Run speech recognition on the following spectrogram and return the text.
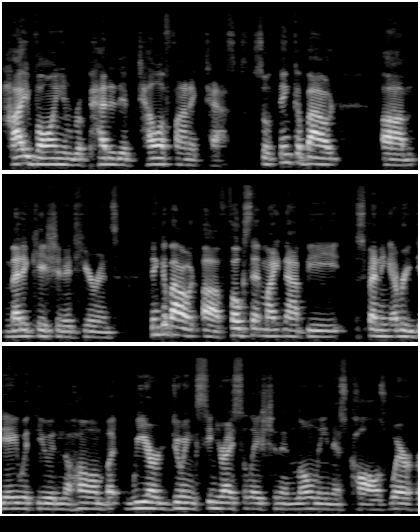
high volume, repetitive telephonic tasks. So think about um, medication adherence think about uh, folks that might not be spending every day with you in the home, but we are doing senior isolation and loneliness calls where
